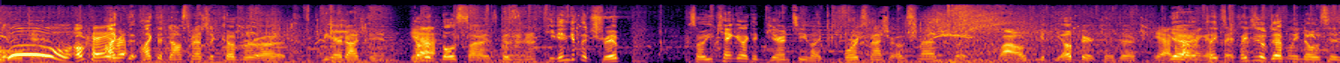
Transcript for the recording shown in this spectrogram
Ooh, okay. I like the, I like the down smash to cover uh, the air dodge in. Yeah. Covered both sides because Mhm. he didn't get the trip, so you can't get like a guaranteed like forward smash or up smash. But wow, you can get the up air kill there. Yeah, yeah. bases. Definitely knows his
